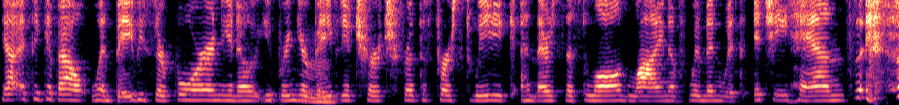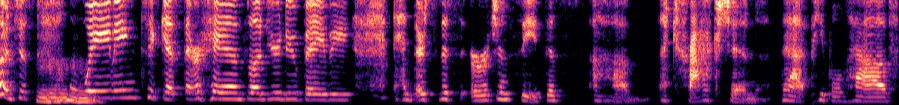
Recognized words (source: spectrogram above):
Yeah, I think about when babies are born, you know, you bring your mm. baby to church for the first week, and there's this long line of women with itchy hands just mm. waiting to get their hands on your new baby. And there's this urgency, this um, attraction that people have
